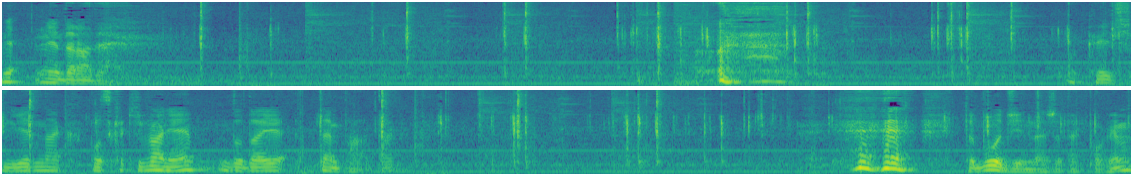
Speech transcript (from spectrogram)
Nie, nie da rady. Czyli jednak podskakiwanie dodaje tempa, tak? to było dziwne, że tak powiem.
